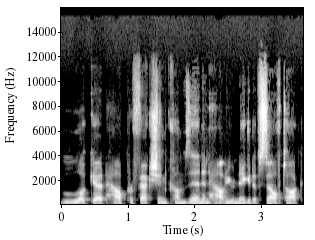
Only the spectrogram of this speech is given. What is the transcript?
look at how perfection comes in and how your negative self talk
